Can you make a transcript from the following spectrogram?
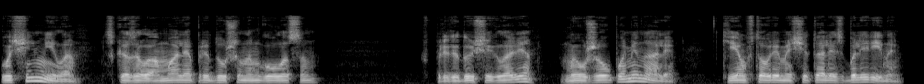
«Очень мило», — сказала Амалия придушенным голосом. В предыдущей главе мы уже упоминали, кем в то время считались балерины.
